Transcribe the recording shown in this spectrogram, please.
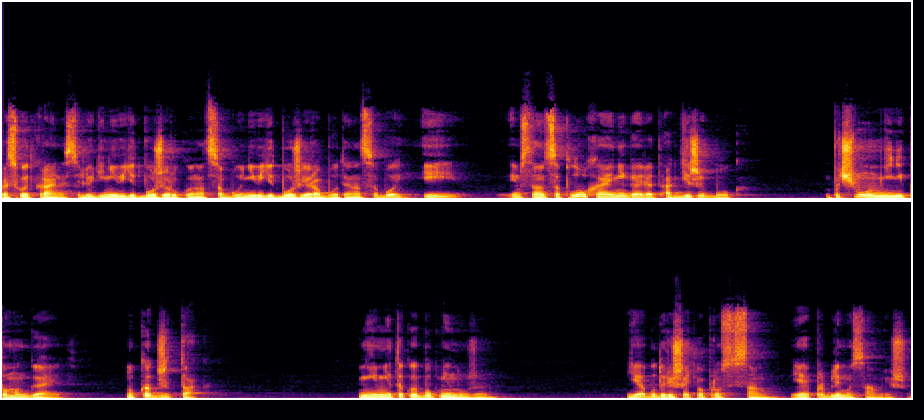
происходят крайности. Люди не видят Божью руку над собой, не видят Божьей работы над собой, и им становится плохо, и они говорят, а где же Бог? Почему Он мне не помогает? Ну как же так? Не, мне такой Бог не нужен. Я буду решать вопросы сам. Я проблемы сам решу.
